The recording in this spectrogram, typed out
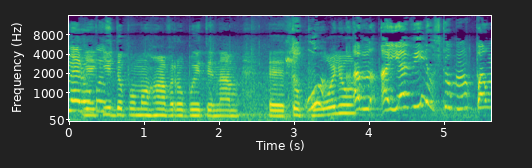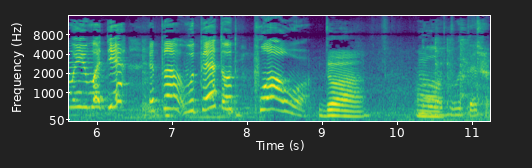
не робив. який допомагав робити нам е, тополю. А, а я видел, что по моей воде это вот это вот плавало. Да. Ну, От. вот это.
